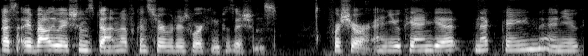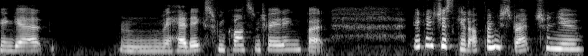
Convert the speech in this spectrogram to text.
evaluations done of conservators' working positions, for sure. And you can get neck pain and you can get mm, headaches from concentrating, but you can just get up and stretch and you.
